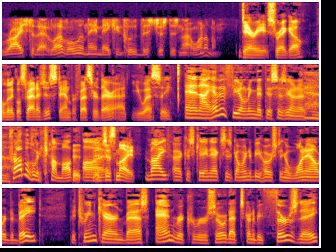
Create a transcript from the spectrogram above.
rise to that level, and they may conclude this just is not one of them. Darry Sragow, political strategist and professor there at USC. And I have a feeling that this is going to yeah. probably come up. It, uh, it just might. Might, because uh, KNX is going to be hosting a one hour debate between Karen Bass and Rick Caruso. That's going to be Thursday,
